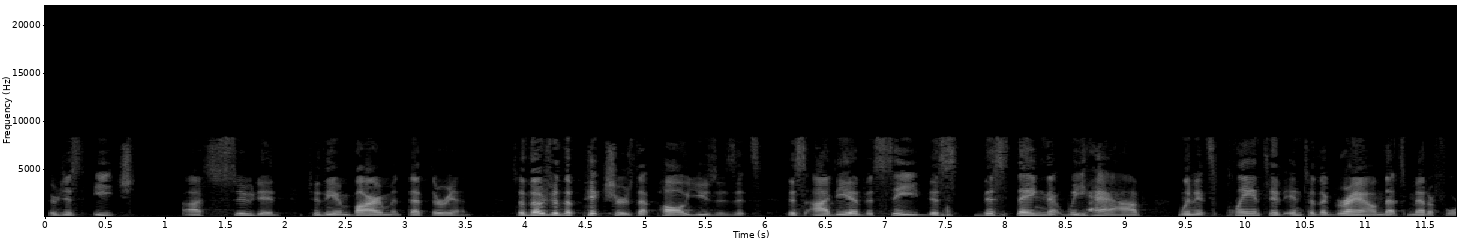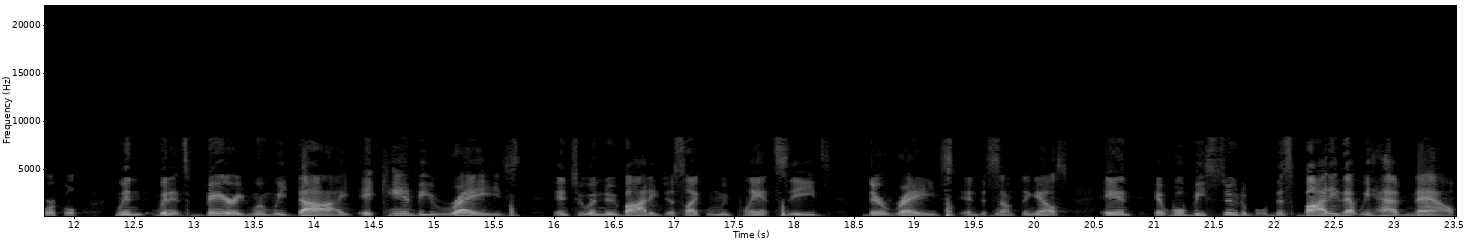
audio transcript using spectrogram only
They're just each uh, suited to the environment that they're in. So those are the pictures that Paul uses. It's this idea of a seed, this this thing that we have when it's planted into the ground. That's metaphorical. When when it's buried, when we die, it can be raised into a new body, just like when we plant seeds, they're raised into something else, and it will be suitable. This body that we have now,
